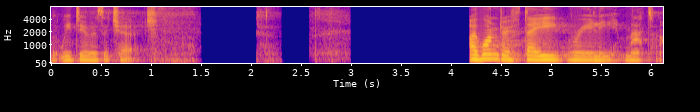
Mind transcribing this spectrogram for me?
that we do as a church. I wonder if they really matter.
